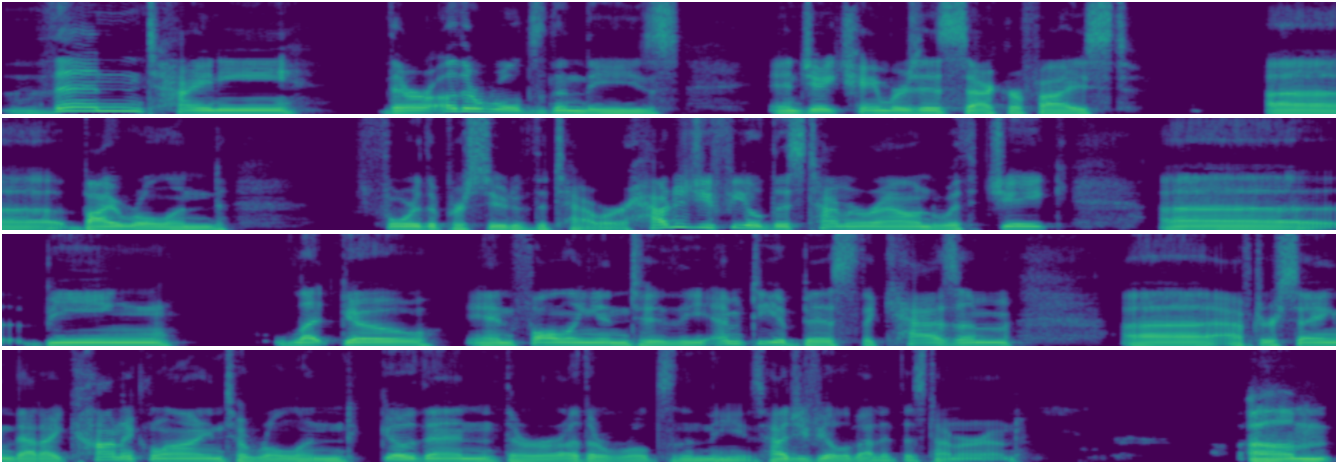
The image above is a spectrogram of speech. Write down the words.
then Tiny there are other worlds than these and Jake Chambers is sacrificed uh by Roland for the pursuit of the tower. How did you feel this time around with Jake uh being let go and falling into the empty abyss, the chasm uh, after saying that iconic line to Roland, "Go then, there are other worlds than these." How'd you feel about it this time around? Um,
